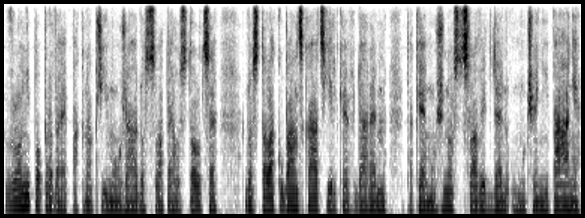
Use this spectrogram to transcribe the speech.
V loni poprvé pak na přímou žádost svatého stolce dostala kubánská církev darem také možnost slavit Den umučení páně,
